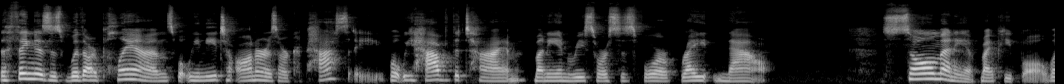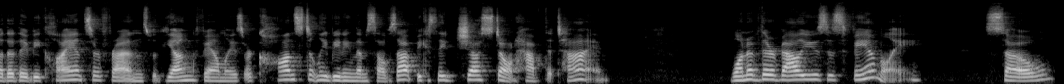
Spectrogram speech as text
The thing is is with our plans, what we need to honor is our capacity, what we have the time, money and resources for right now. So many of my people, whether they be clients or friends with young families, are constantly beating themselves up because they just don't have the time. One of their values is family. So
